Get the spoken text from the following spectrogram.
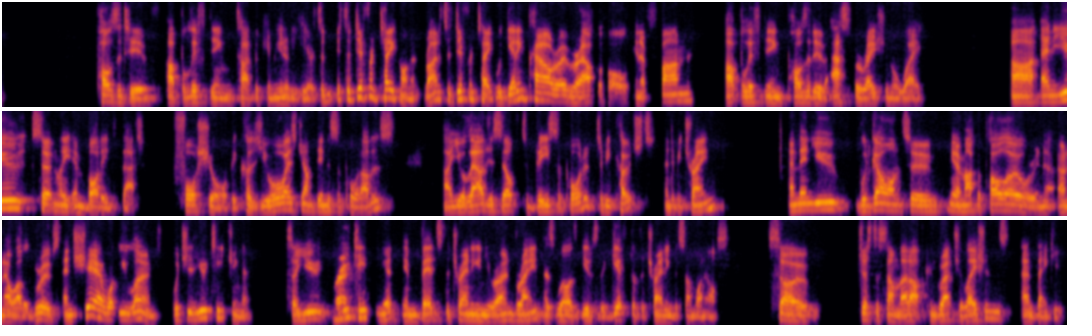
positive, uplifting type of community here. It's a it's a different take on it, right? It's a different take. We're getting power over alcohol in a fun, uplifting, positive, aspirational way. Uh, and you certainly embodied that for sure, because you always jumped in to support others. Uh, you allowed yourself to be supported, to be coached, and to be trained. And then you would go on to, you know, Marco Polo or in on our other groups and share what you learned, which is you teaching it. So you right. you teaching it embeds the training in your own brain as well as gives the gift of the training to someone else. So just to sum that up, congratulations and thank you.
